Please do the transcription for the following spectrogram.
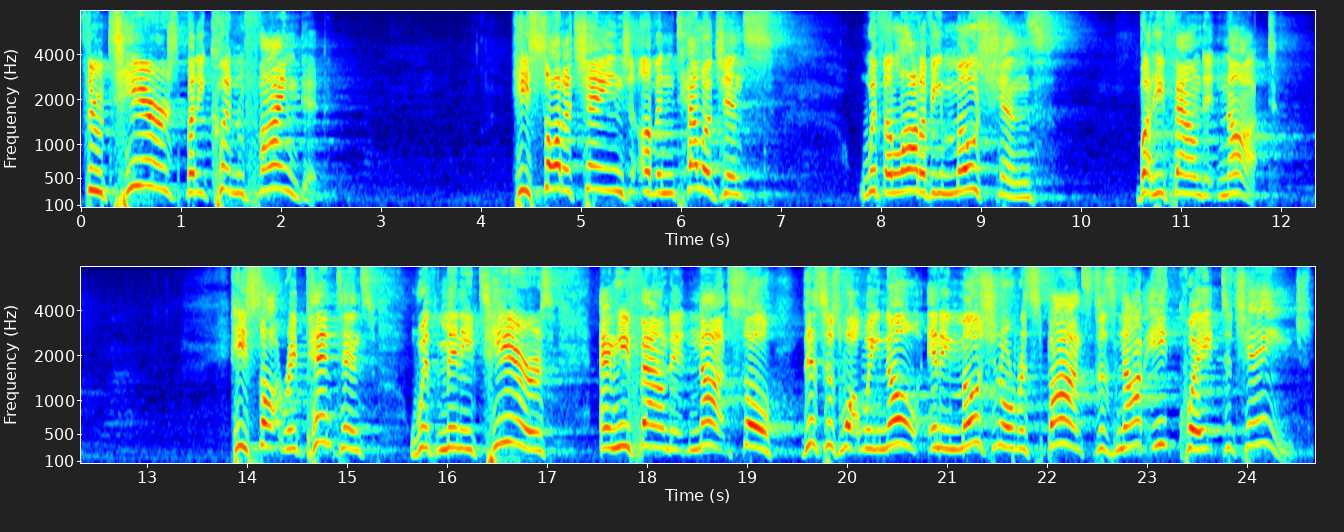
through tears, but he couldn't find it. He sought a change of intelligence with a lot of emotions, but he found it not. He sought repentance with many tears, and he found it not. So, this is what we know an emotional response does not equate to change.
